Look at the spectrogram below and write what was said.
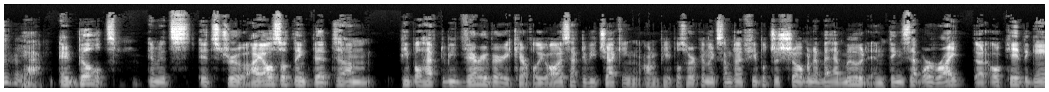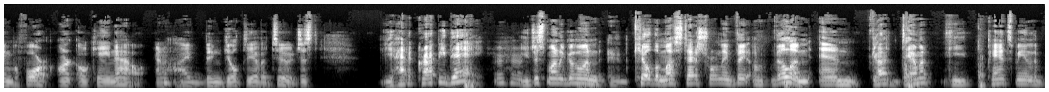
Mhm. yeah, it builds. And it's it's true. I also think that um, people have to be very, very careful. You always have to be checking on people's hurt feelings. Sometimes people just show up in a bad mood, and things that were right that okayed the game before aren't okay now. And I've been guilty of it too. Just you had a crappy day. Mhm. You just want to go and kill the mustache twirling vi- villain, and god damn it, he pants me in the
